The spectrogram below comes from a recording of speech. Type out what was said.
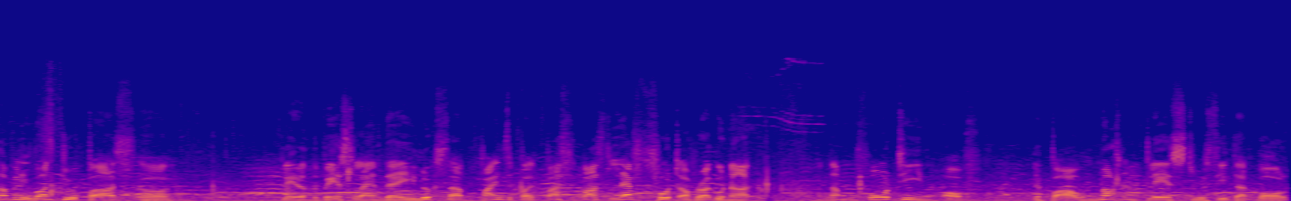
lovely one-two pass uh, played on the baseline there. He looks up, finds a pass, pass left foot of Raghunath. Number 14 of de Paeuw not in place to receive that ball.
